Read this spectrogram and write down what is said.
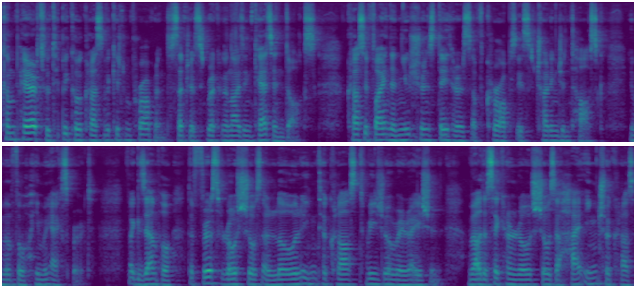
Compared to typical classification problems such as recognizing cats and dogs, classifying the nutrient status of crops is a challenging task, even for human expert. For example, the first row shows a low interclass visual variation, while the second row shows a high intraclass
